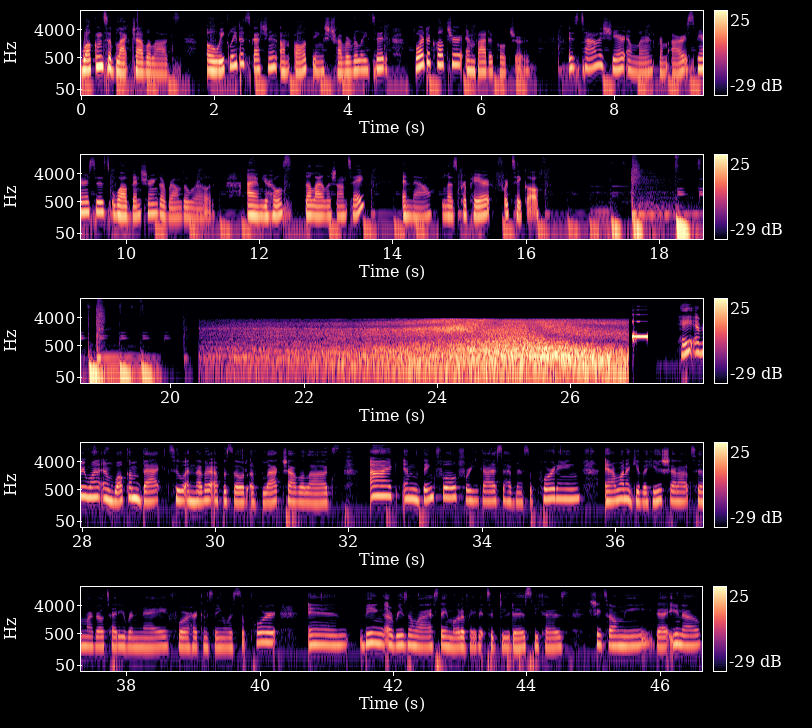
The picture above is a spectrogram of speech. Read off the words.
Welcome to Black Travelogues, a weekly discussion on all things travel related for the culture and by the culture. It's time to share and learn from our experiences while venturing around the world. I am your host, Delilah Shante, and now let's prepare for takeoff. Hey everyone, and welcome back to another episode of Black Travelogues. I am thankful for you guys to have been supporting, and I want to give a huge shout out to my girl Teddy Renee for her continuous support and being a reason why I stay motivated to do this because she told me that, you know,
